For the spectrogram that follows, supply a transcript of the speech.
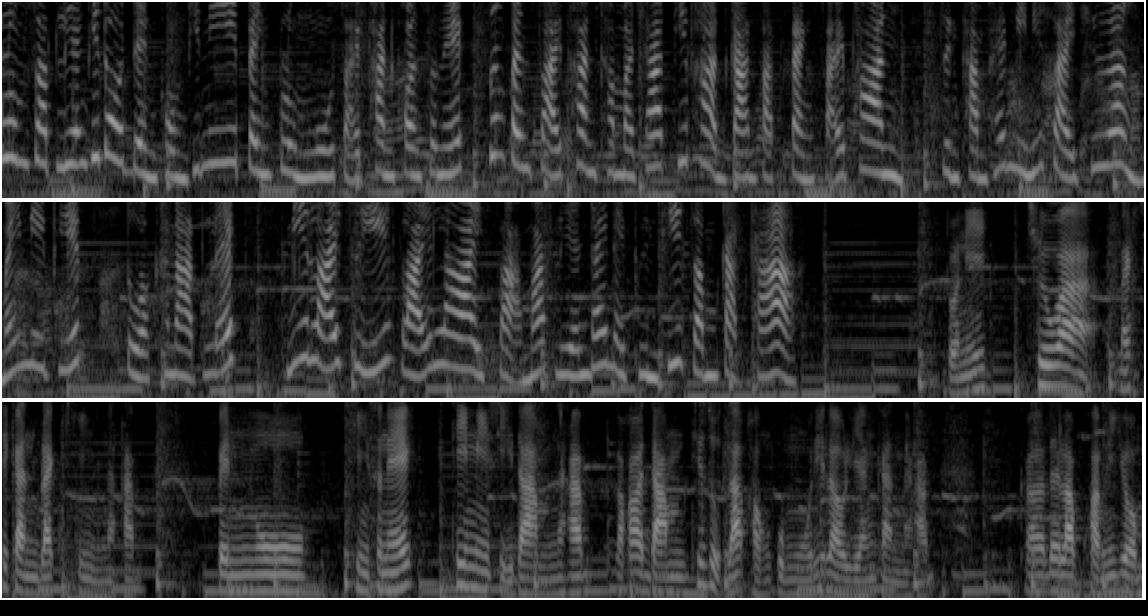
กลุ่มสัตว์เลี้ยงที่โดดเด่นของที่นี่เป็นกลุ่มงูสายพันธุ์คอนสเน็กซึ่งเป็นสายพันธุ์ธรรมชาติที่ผ่านการตัดแต่งสายพันธุ์ จึงทำให้มีนิสัยเชื่อง ไม่มีพิษ ตัวขนาดเล็ก มีหลายสีหลายลาย สามารถเลี้ยงได้ในพื้นที่จำกัดค่ะ ตัวนี้ชื่อว่า Mexican Black King นะครับ เป็นงู King Snake ที่มีสีดำนะครับ แล้วก็ดำที่สุดละของกลุ่มงูที่เราเลี้ยงกันนะครับ ก็ได้รับความนิยม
